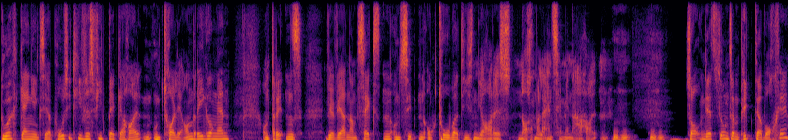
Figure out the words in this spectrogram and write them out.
durchgängig sehr positives Feedback erhalten und tolle Anregungen. Und drittens, wir werden am 6. und 7. Oktober diesen Jahres nochmal ein Seminar halten. Mhm. Mhm. So, und jetzt zu unserem Pick der Woche.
